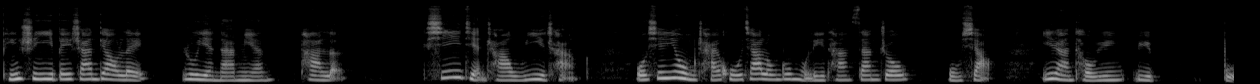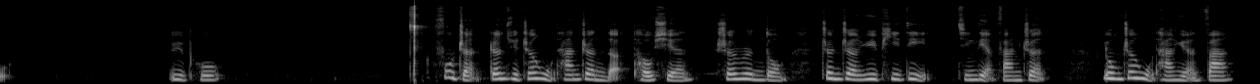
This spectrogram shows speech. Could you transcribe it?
平时易悲伤掉泪，入夜难眠，怕冷。西医检查无异常，我先用柴胡加龙骨牡蛎汤三周，无效，依然头晕欲补欲扑。复诊根据真武汤证的头旋、身润动、阵阵欲辟地经典方证，用真武汤原方：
